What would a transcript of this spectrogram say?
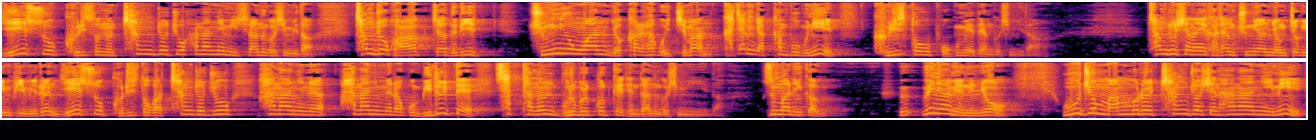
예수 그리스도는 창조주 하나님이시라는 것입니다. 창조 과학자들이 중요한 역할을 하고 있지만 가장 약한 부분이 그리스도 복음에 대한 것입니다. 창조신앙의 가장 중요한 영적인 비밀은 예수 그리스도가 창조주 하나님, 하나님이라고 믿을 때 사탄은 무릎을 꿇게 된다는 것입니다. 무슨 말입니까? 왜냐하면요, 우주 만물을 창조하신 하나님이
